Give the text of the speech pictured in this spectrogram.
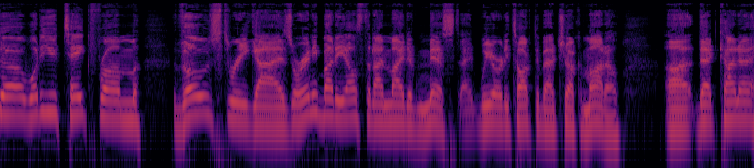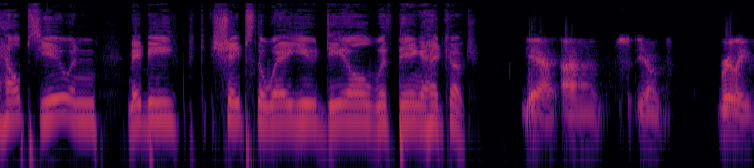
uh, what do you take from those three guys or anybody else that I might have missed? Uh, We already talked about Chuck Amato. Uh, that kind of helps you and maybe shapes the way you deal with being a head coach. Yeah, uh, you know, really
